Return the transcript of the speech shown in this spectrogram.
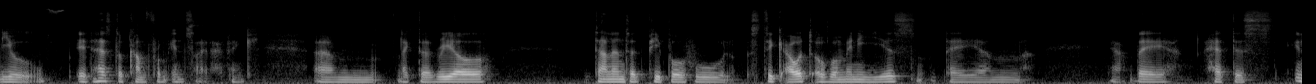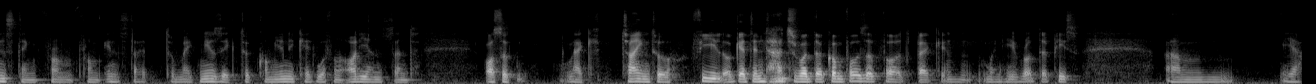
you it has to come from inside. I think, um, like the real talented people who stick out over many years, they um, yeah they had this instinct from from inside to make music to communicate with an audience and also like trying to feel or get in touch what the composer thought back in when he wrote the piece. Um, yeah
